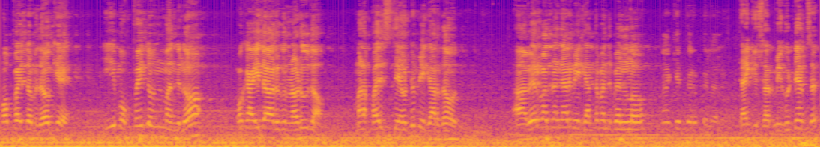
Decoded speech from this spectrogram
ముప్పై తొమ్మిది. ఓకే. ఈ ముప్పై తొమ్మిది మందిలో ఒక ఐదు ఆరుగురు అడుగుదాం మన పరిస్థితి ఏమిటో మీకు అర్థమవుతుంది. ఆ, వీరభద్రం గారు మీకు ఎంతమంది పిల్లలు? నాకు ఇద్దరు పిల్లలు. థ్యాంక్ యూ సార్ మీ good name sir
